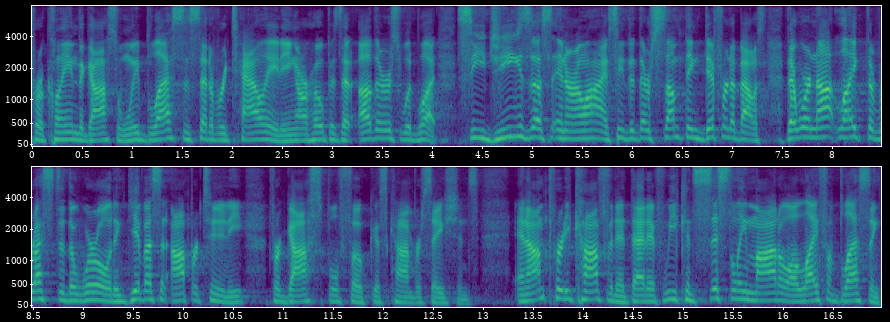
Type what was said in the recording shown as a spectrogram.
proclaim the gospel. When we bless instead of retaliating, our hope is that others would what? See Jesus in our lives, see that there's something different about us, that we're not like the rest of the world, and give us an opportunity for gospel focused conversations. And I'm pretty confident that if we consistently model a life of blessing,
